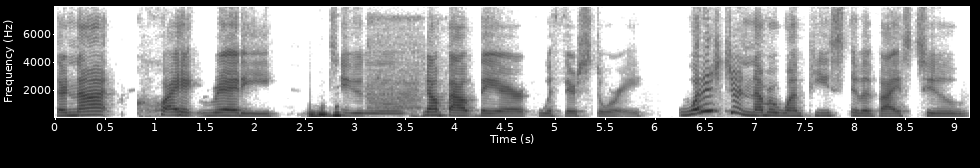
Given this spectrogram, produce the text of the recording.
They're not quite ready mm-hmm. to jump out there with their story. What is your number one piece of advice to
